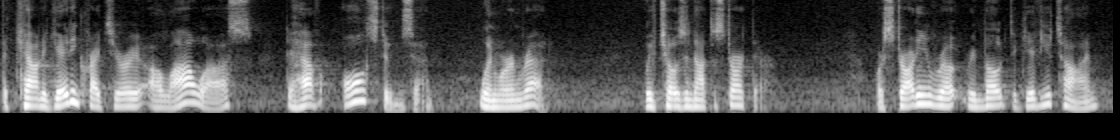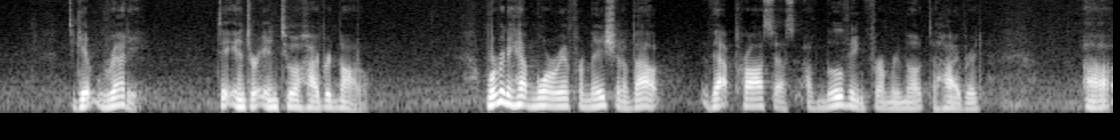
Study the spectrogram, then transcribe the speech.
The county gating criteria allow us to have all students in when we're in red. We've chosen not to start there. We're starting remote to give you time to get ready to enter into a hybrid model. We're going to have more information about that process of moving from remote to hybrid uh,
